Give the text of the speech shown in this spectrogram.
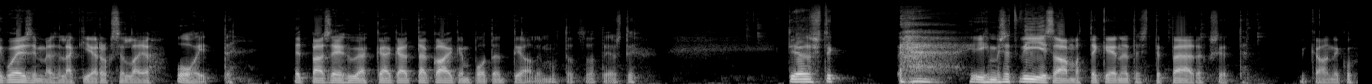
niin kuin ensimmäisellä kierroksella ja ohitte. Että pääsee hyökkää ja käyttää kaiken potentiaalin, mutta tota, tietysti, tietysti äh, ihmiset viisaammat tekee näitä sitten päätöksiä, että mikä on niinku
